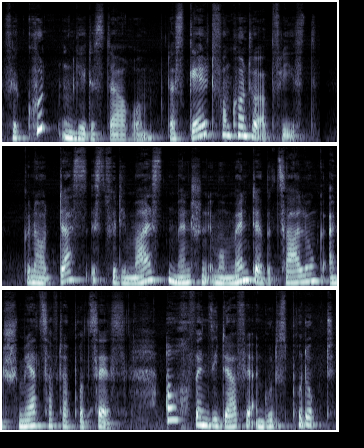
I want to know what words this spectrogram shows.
Für Kunden geht es darum, dass Geld vom Konto abfließt. Genau das ist für die meisten Menschen im Moment der Bezahlung ein schmerzhafter Prozess, auch wenn sie dafür ein gutes Produkt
